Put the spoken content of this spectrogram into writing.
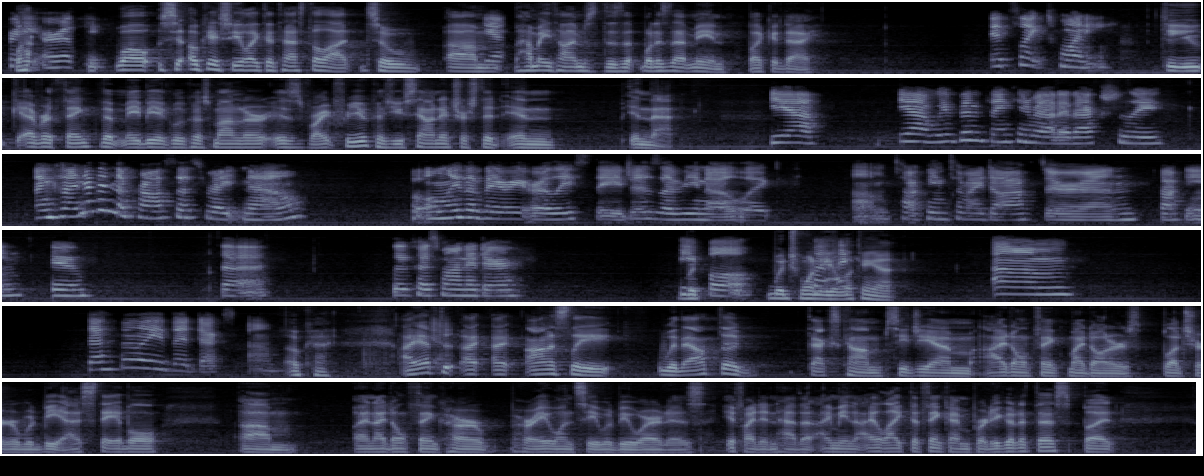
pretty Wha- early. well, so, okay, so you like to test a lot. So, um, Yeah. how many times does that? What does that mean? Like a day? It's like 20. Do you ever think that maybe a glucose monitor is right for you? Because you sound interested in in that. Yeah. Yeah, we've been thinking about it actually. I'm kind of in the process right now, but only the very early stages of, you know, like um, talking to my doctor and talking to the glucose monitor people. Which one are you I- looking at? Um, definitely the Dexcom. Okay. I have to. I, I honestly, without the Dexcom CGM, I don't think my daughter's blood sugar would be as stable, um, and I don't think her her A1C would be where it is if I didn't have that. I mean, I like to think I'm pretty good at this, but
